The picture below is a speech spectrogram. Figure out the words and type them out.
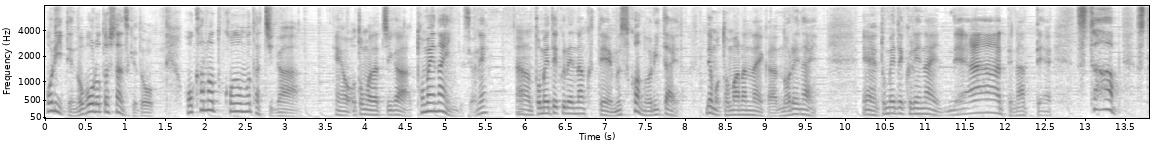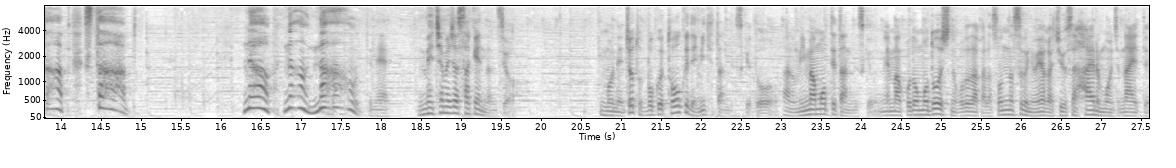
降りて登ろうとしたんですけど他の子供たちがえお友達が止めないんですよねあの止めてくれなくて息子は乗りたいとでも止まらないから乗れない、えー、止めてくれないであーってなってストップストップストップ No! No! No! ってねめちゃめちゃ叫んだんですよもうねちょっと僕遠くで見てたんですけどあの見守ってたんですけどね。まあ子供同士のことだからそんなすぐに親が仲裁入るもんじゃないって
